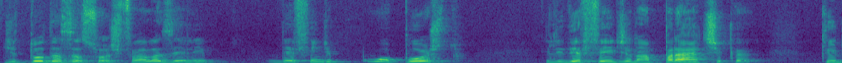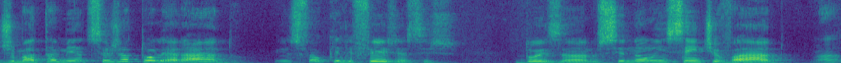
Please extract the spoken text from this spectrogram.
de todas as suas falas, ele defende o oposto. Ele defende na prática que o desmatamento seja tolerado. Isso foi o que ele fez nesses dois anos, se não incentivado. Né?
